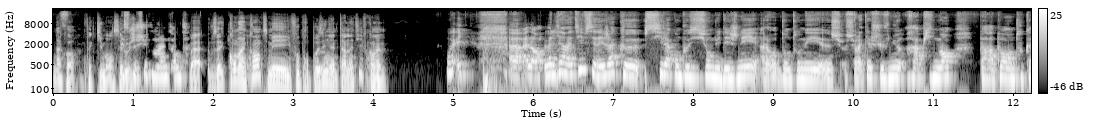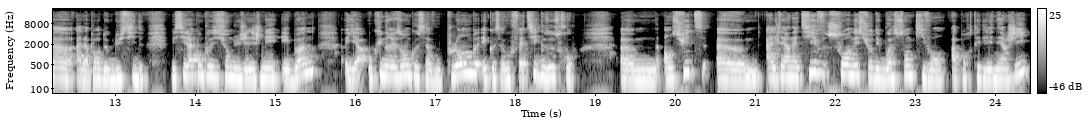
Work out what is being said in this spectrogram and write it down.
D'accord, effectivement, c'est logique. je suis convaincante? Bah, vous êtes convaincante, mais il faut proposer une alternative quand même. Oui. Euh, alors l'alternative, c'est déjà que si la composition du déjeuner, alors dont on est euh, sur, laquelle je suis venue rapidement par rapport en tout cas à l'apport de glucides, mais si la composition du déjeuner est bonne, il n'y a aucune raison que ça vous plombe et que ça vous fatigue de trop. Euh, ensuite, alternative, soit on est sur des boissons qui vont apporter de l'énergie,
